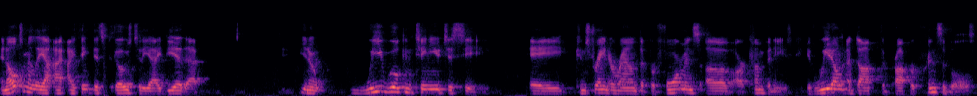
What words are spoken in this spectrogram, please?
And ultimately, I, I think this goes to the idea that, you know, we will continue to see a constraint around the performance of our companies if we don't adopt the proper principles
